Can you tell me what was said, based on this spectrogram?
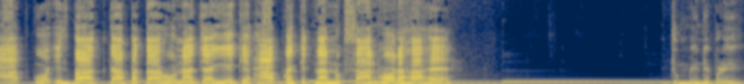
आपको इस बात का पता होना चाहिए कि आपका कितना नुकसान हो रहा है। जुम्मे ने बड़े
